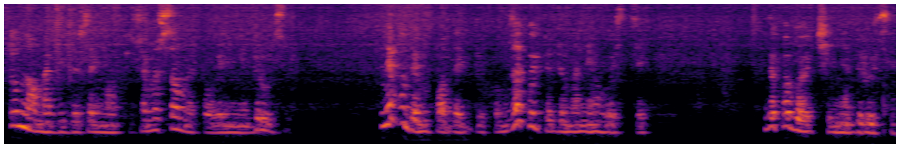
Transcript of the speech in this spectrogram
хто нами буде займатися? Ми самі повинні, друзі. Не будемо падати духом. Заходьте до мене в гості. До побачення, друзі.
